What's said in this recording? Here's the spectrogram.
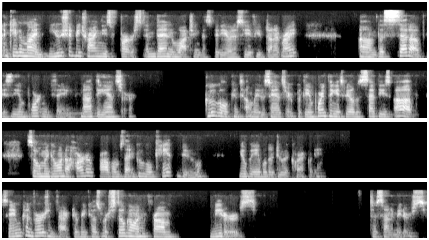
and keep in mind, you should be trying these first and then watching this video to see if you've done it right. Um, the setup is the important thing, not the answer. Google can tell me this answer, but the important thing is to be able to set these up so when we go into harder problems that Google can't do, you'll be able to do it correctly. Same conversion factor because we're still going from meters to centimeters.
